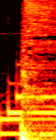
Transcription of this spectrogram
Bye.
